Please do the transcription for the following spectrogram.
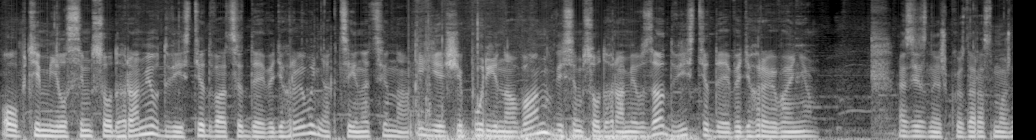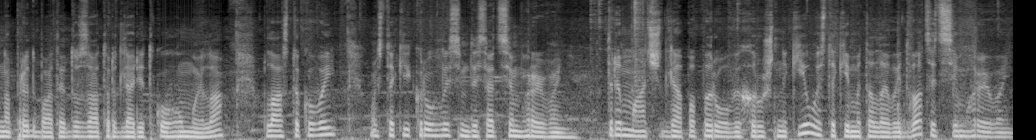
Оптіміл 700 грамів 229 гривень, акційна ціна. І є ще Purina One 800 грамів за 209 гривень. Зі знижкою зараз можна придбати дозатор для рідкого мила пластиковий. Ось такий круглий 77 гривень. Тримач для паперових рушників, ось такий металевий 27 гривень.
